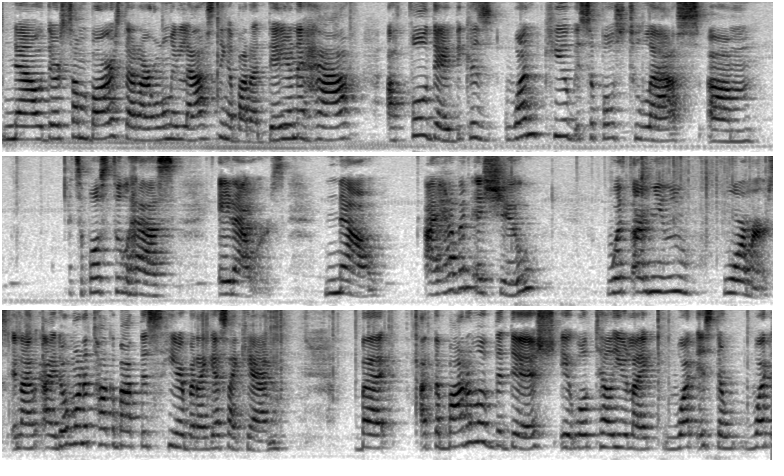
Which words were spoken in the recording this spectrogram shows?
Now there's some bars that are only lasting about a day and a half, a full day because one cube is supposed to last, um, it's supposed to last eight hours. Now, I have an issue with our new warmers and I, I don't want to talk about this here but I guess I can. But at the bottom of the dish it will tell you like what is the what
